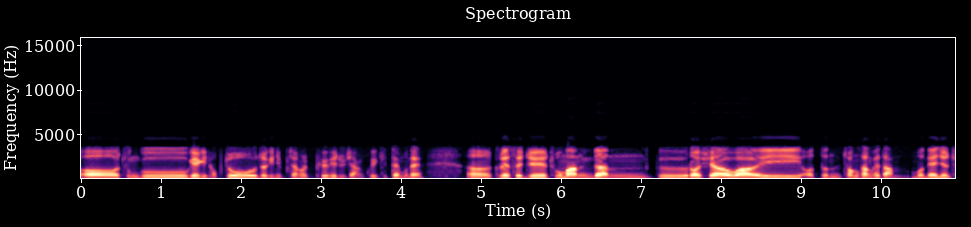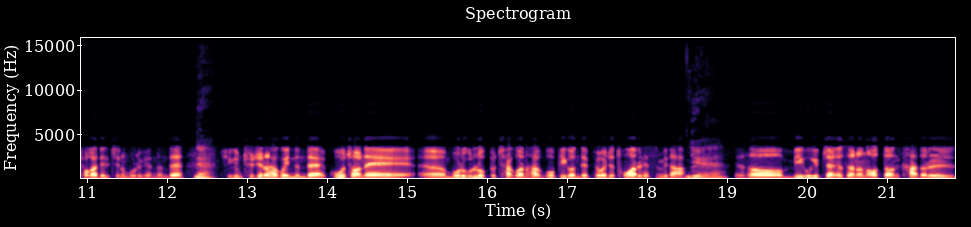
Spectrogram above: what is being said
어 중국에게 협조적인 입장을 표해주지 않고 있기 때문에 어 그래서 이제 조만간 그 러시아와의 어떤 정상회담 뭐 내년 초가 될지는 모르겠는데 네. 지금 추진을 하고 있는데 그 전에 어 모르글로프 차관하고 비건 대표가 이제 통화를 했습니다. 예. 그래서 미국 입장에서는 어떤 카드를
